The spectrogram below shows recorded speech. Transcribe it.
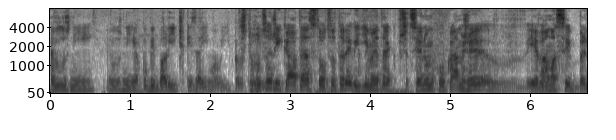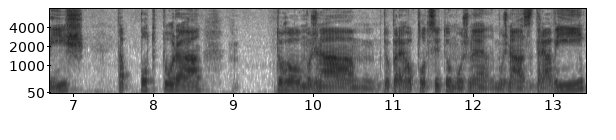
různý, různý jakoby balíčky zajímavý. Z toho, co říkáte a z toho, co tady vidíme, tak přeci jenom koukám, že je vám asi blíž ta podpora toho možná dobrého pocitu, možná, možná zdraví,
